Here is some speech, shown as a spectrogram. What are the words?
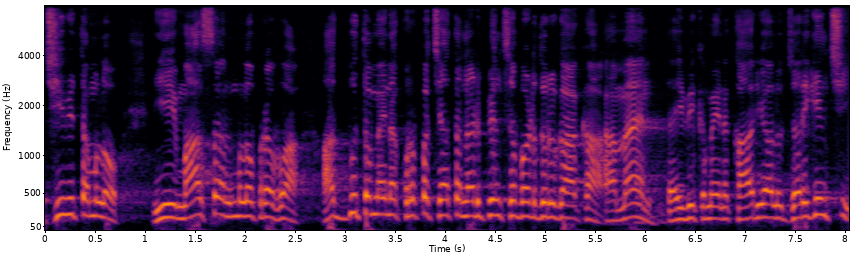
జీవితంలో ఈ మాసంలో ప్రభు అద్భుతమైన కృప చేత నడిపించబడుదురుగాక దైవికమైన కార్యాలు జరిగించి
